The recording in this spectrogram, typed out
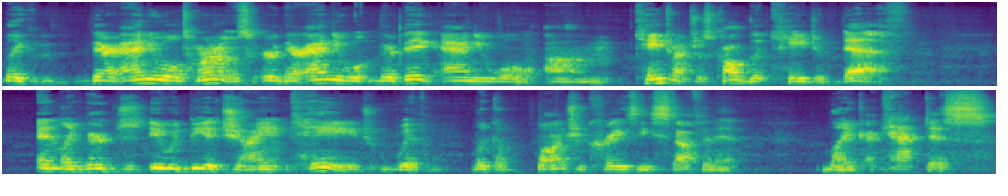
like their annual tournament was, or their annual their big annual um cage match was called the Cage of Death, and like they're just it would be a giant cage with like a bunch of crazy stuff in it, like a cactus.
